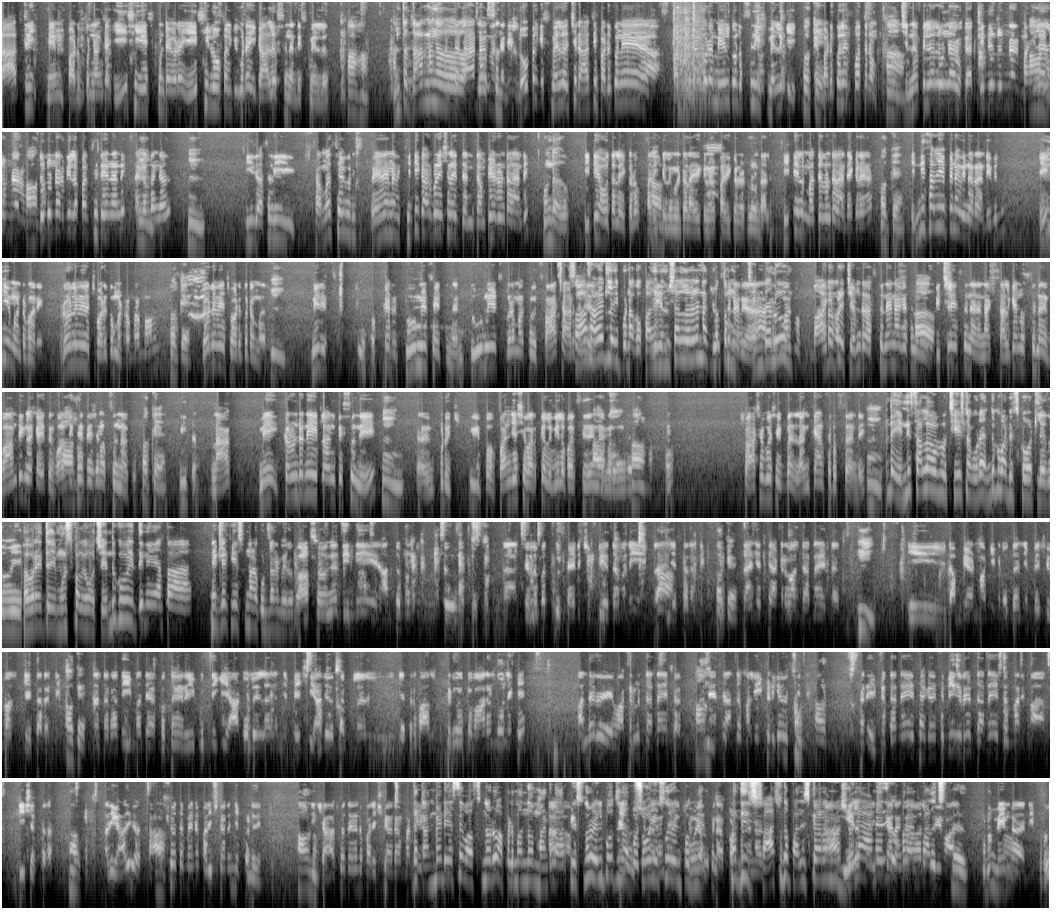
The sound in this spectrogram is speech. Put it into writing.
రాత్రి మేము పడుకున్నాక ఏసీ వేసుకుంటే కూడా ఏసీ లోపలికి కూడా ఈ గాలి వస్తుందండి స్మెల్. అంత దారుణంగా లోపలికి స్మెల్ వచ్చి రాత్రి పడుకునే పడుకున్నా కూడా మేల్కొని వస్తుంది ఈ స్మెల్కి. పడుకోలేకపోతున్నాం. చిన్న పిల్లలు ఉన్నారు గర్భిణులు ఉన్నారు మహిళలు ఉన్నారు. వృద్ధులు ఉన్నారు వీళ్ళ పరిస్థితి ఏంటండి అర్థం కాదు. ఇది అసలు ఈ సమస్య గురించి ఏదైనా సిటీ కార్పొరేషన్ అయితే డంపేడ్ ఉంటుందండి ఉండదు. సిటీ అవతల ఎక్కడో? పది. కిలోమీటర్లు ఐదు కిలోమీటర్లు పది కిలోమీటర్లు ఉండాలి. సిటీల మధ్యలో ఉంటుందండి ఎక్కడైనా? ఓకే. ఎన్నిసార్లు చెప్పినా వినరండి వీళ్ళు? ఏం చేయమంటారు మరి? రోడ్ల మీద వచ్చి పడుకోమంటారు మరి మామూలు? ఓకే. రోడ్ల మీద వచ్చి పడుకుంటాం మరి. మీరు ఒక్క టూ మినిట్స్ అవుతుందండి. టూ మినిట్స్ కూడా మాకు శ్వాస. ఆడట్లేదు. ఇప్పుడు నాకు పది నిమిషాల్లోనే చెమటలు ఇప్పుడు చెమట వస్తున్నాయి. నాకు అసలు. పిచ్చిలేస్తున్నాయి నాకు తలకాయ వస్తుంది వామిటింగ్ లెక్క అవుతుంది. వామిటింగ్ సెన్సేషన్ వస్తుంది నాకు. ఓకే. నా మే ఇక్కడ ఉంటేనే ఇట్లా అనిపిస్తుంది. ఇప్పుడు పనిచేసే వర్కర్లు వీళ్ళ పరిస్థితి. శ్వాసకోశ ఇబ్బంది లంగ్ క్యాన్సర్ వస్తుందండి. ఉమ్. అంటే ఎన్నిసార్లు చేసినా కూడా ఎందుకు పట్టించుకోవట్లేదు? ఎవరైతే మున్సిపల్ కావచ్చు ఎందుకు దీన్ని అంత నెగ్లెక్ట్ చేస్తున్నారు అనుకుంటున్నారు మీరు? వాస్తవంగా దీన్ని చెల్లబత్తు సైడ్ షిఫ్ట్ చేద్దామని ప్లాన్ చేస్తారండి. ప్లాన్ చేస్తే అక్కడ వాళ్ళు ధర్నా చేస్తారు. ఉమ్. ఈ డంప్ యార్డ్ మాకు ఇక్కడ వద్దని చెప్పేసి వాళ్ళు చేస్తారండి ఓకే. దాని తర్వాత ఈ మధ్య కొత్తగా రీగుర్తికి ఆటోలు వెళ్ళాలని చెప్పేసి అదే సర్కులర్ చేస్తారు. వాళ్ళు ఇక్కడ ఒక వారం రోజులకే అందరూ అక్కడ కూడా ధర్నా చేశారు. అవును. చేస్తే అంతా మళ్ళీ ఇక్కడికే వచ్చింది. సరే ఇక్కడ ధర్నా చేశాక మీకు రేపు ధర్నా చేస్తాం మరి మా తీసేస్తారా. అది కాదు కదా శాశ్వతమైన పరిష్కారం చెప్పండి అవును. శాశ్వతమైన పరిష్కారం అంటే కంప్లైంట్ చేస్తే వస్తున్నారు అప్పటి మంది మంటలు. ఆర్పిస్తున్నారు వెళ్ళిపోతున్నారు షో. చేస్తున్నారు వెళ్ళిపోతున్నారు. శాశ్వత పరిష్కారం ఎలా అనేది ఇప్పుడు మేము కాదండి ఇప్పుడు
